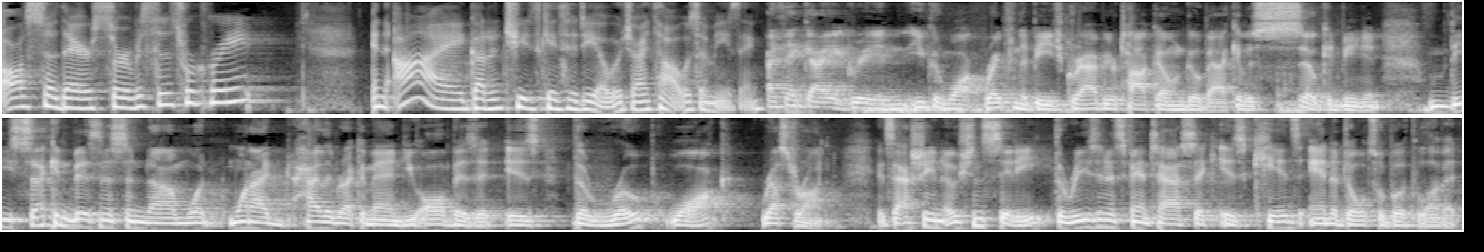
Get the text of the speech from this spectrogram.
also their services were great. And I got a cheese quesadilla, which I thought was amazing. I think I agree, and you could walk right from the beach, grab your taco, and go back. It was so convenient. The second business, and um, what one I'd highly recommend you all visit, is the Rope Walk restaurant. It's actually in Ocean City. The reason it's fantastic is kids and adults will both love it.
